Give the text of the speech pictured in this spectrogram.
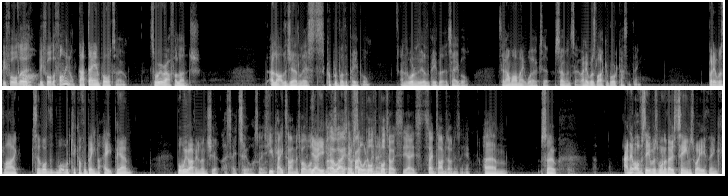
before the Oh. before the final. that day in Porto, so we were out for lunch. A lot of the journalists, a couple of other people, and one of the other people at the table said, "Oh, my mate works at so and so," and it was like a broadcaster thing. But it was like, so what? What would kickoff have been? Like eight p.m. But we were having lunch at let's say two or So something. it's UK time as well, wasn't Yeah, it? UK Oh, time, right, so in fact, Porto. Porto, it's yeah, it's the same time zone, isn't it? Yeah. Um, so, and it, obviously it was one of those teams where you think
